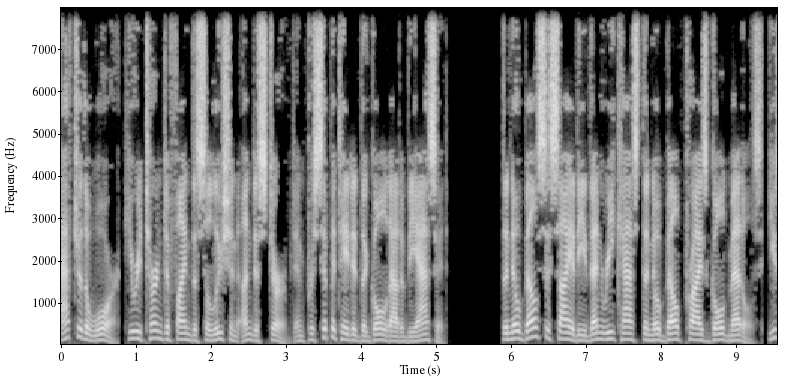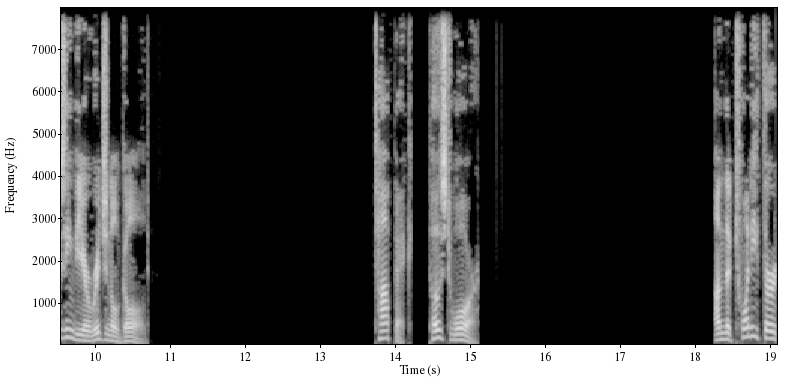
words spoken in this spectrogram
After the war, he returned to find the solution undisturbed and precipitated the gold out of the acid. The Nobel Society then recast the Nobel Prize gold medals, using the original gold. Post-war On 23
